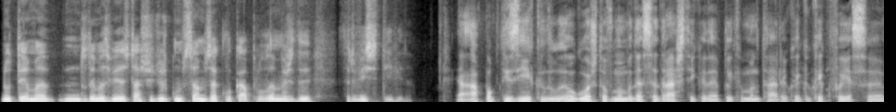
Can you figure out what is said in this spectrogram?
no tema, no tema das taxas de juros, começamos a colocar problemas de serviços de dívida. Há pouco dizia que em agosto houve uma mudança drástica da aplicação monetária. O que, é, o que é que foi essa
